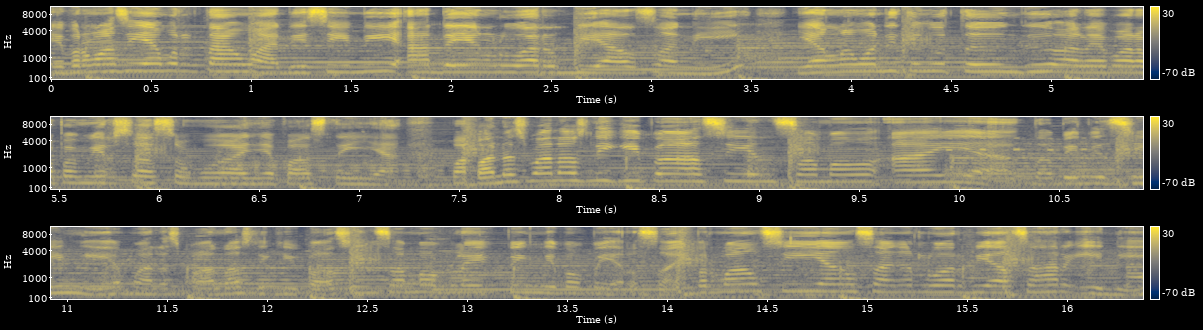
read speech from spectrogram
Informasi yang pertama di sini ada yang luar biasa nih, yang lama ditunggu-tunggu oleh para pemirsa semuanya pastinya. Panas-panas dikipasin sama Ayah, tapi di sini panas-panas dikipasin sama Blackpink nih pemirsa. Informasi yang sangat luar biasa hari ini,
